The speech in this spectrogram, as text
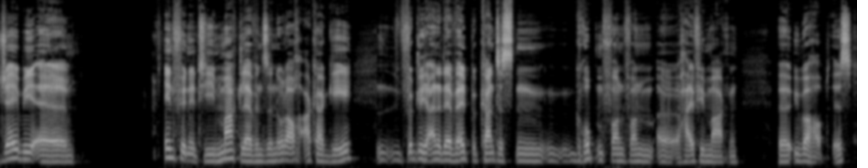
JBL, Infinity, Mark Levinson oder auch AKG wirklich eine der weltbekanntesten Gruppen von, von äh, HiFi-Marken äh, überhaupt ist.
